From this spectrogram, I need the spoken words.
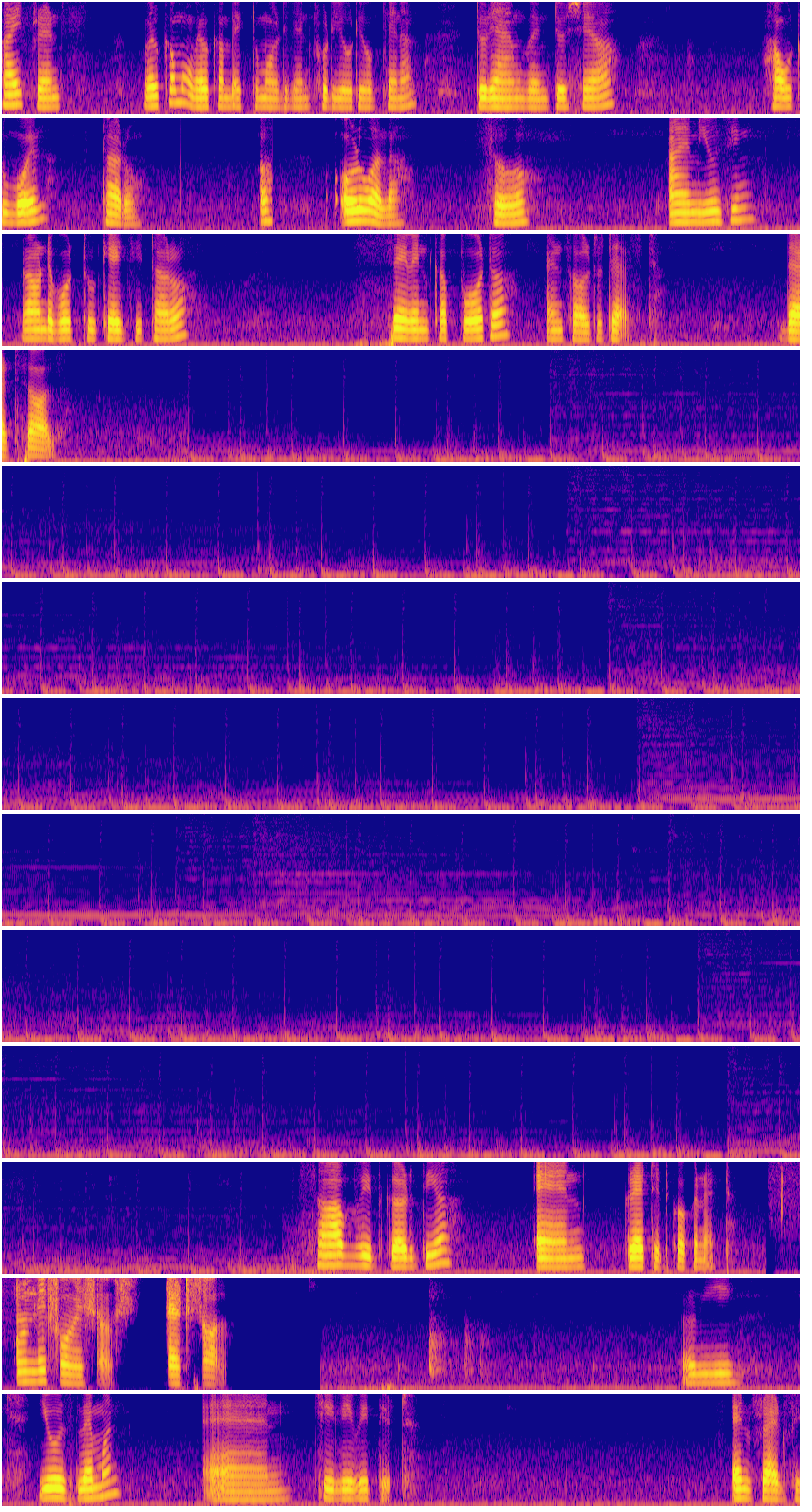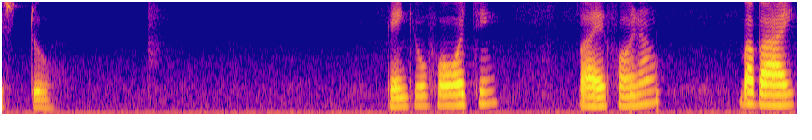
Hi friends, welcome or welcome back to Maldivian Food YouTube channel. Today I am going to share how to boil taro or olhu ala. So I am using round about 2 kg taro, 7 cup water and salt to taste. That's all. Serve with garudhiya and grated coconut. Only 4 vessels, that's all. We use lemon and chili with it and fried fish too. Thank you for watching. Bye for now. Bye bye.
